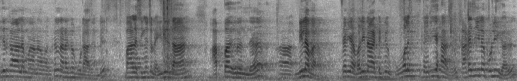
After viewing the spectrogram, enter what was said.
எதிர்காலமானவர்கள் நடக்கக்கூடாது என்று பாலசிங்கம் சொல்ல இதுதான் அப்போ இருந்த நிலவரம். சரியா? வெளிநாட்டுக்கு உங்களுக்கு தெரியாது. கடைசியில புலிகள்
